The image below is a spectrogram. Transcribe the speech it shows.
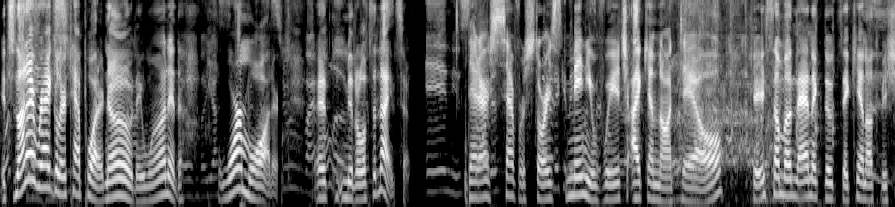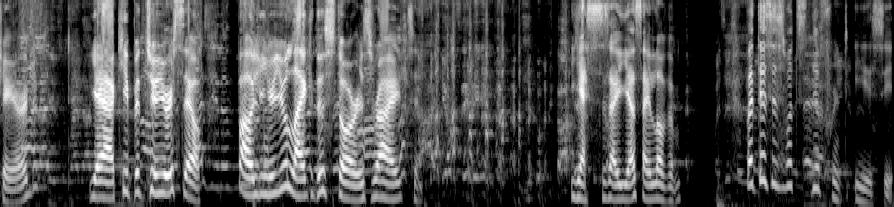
It's not a regular tap water. No, they wanted warm water at middle of the night. So there are several stories, many of which I cannot tell. Okay, some anecdotes that cannot be shared. Yeah, keep it to yourself. Paulinho, you like the stories, right? Yes, I, yes, I love them. But this is what's different, Easy.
